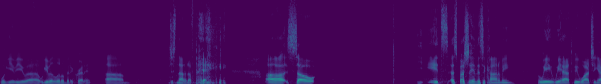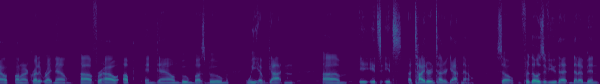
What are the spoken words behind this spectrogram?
we'll give you uh, we'll give you a little bit of credit." Um, just not enough pay. uh, so it's especially in this economy, we we have to be watching out on our credit right now uh, for how up and down, boom bust boom we have gotten. Um, it, it's it's a tighter and tighter gap now. So for those of you that that have been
